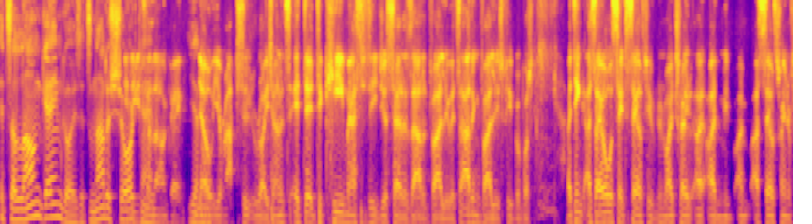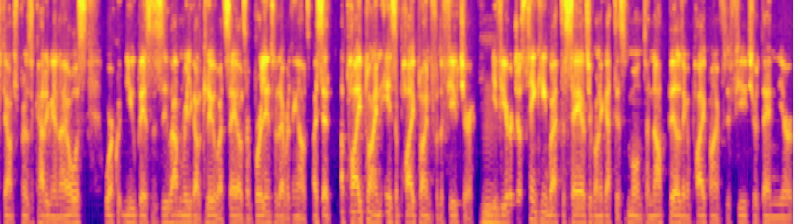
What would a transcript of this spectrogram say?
it's a long game, guys. It's not a short It is game. It's a long game. You no, know? you're absolutely right, and it's it, the, the key message you just said is added value. It's adding value to people, but I think, as I always say to salespeople in my trade, I, I'm I'm a sales trainer for the Entrepreneurs Academy, and I always work with new businesses who haven't really got a clue about sales or brilliant with everything else. I said a pipeline is a pipeline for the future. Hmm. If you're just thinking about the sales you're going to get this month and not building a pipeline for the future, then you're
